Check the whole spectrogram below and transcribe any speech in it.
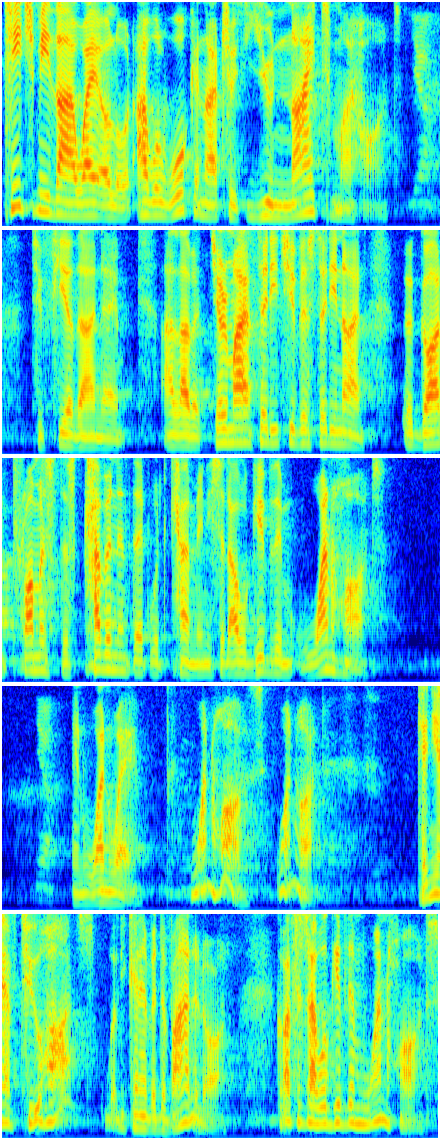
Teach me thy way, O Lord. I will walk in thy truth. Unite my heart to fear thy name. I love it. Jeremiah 32, verse 39. Uh, God promised this covenant that would come, and He said, I will give them one heart and one way. One heart, one heart. Can you have two hearts? Well, you can have a divided heart. God says, I will give them one heart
